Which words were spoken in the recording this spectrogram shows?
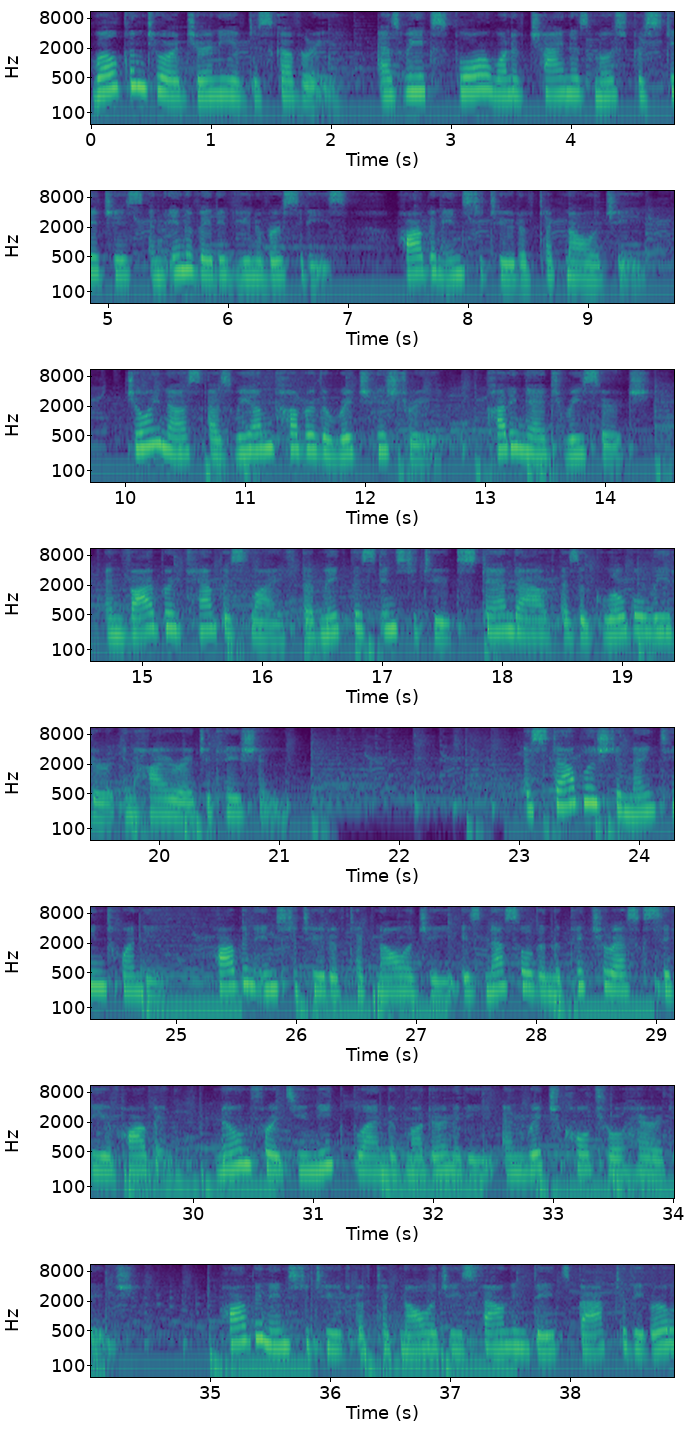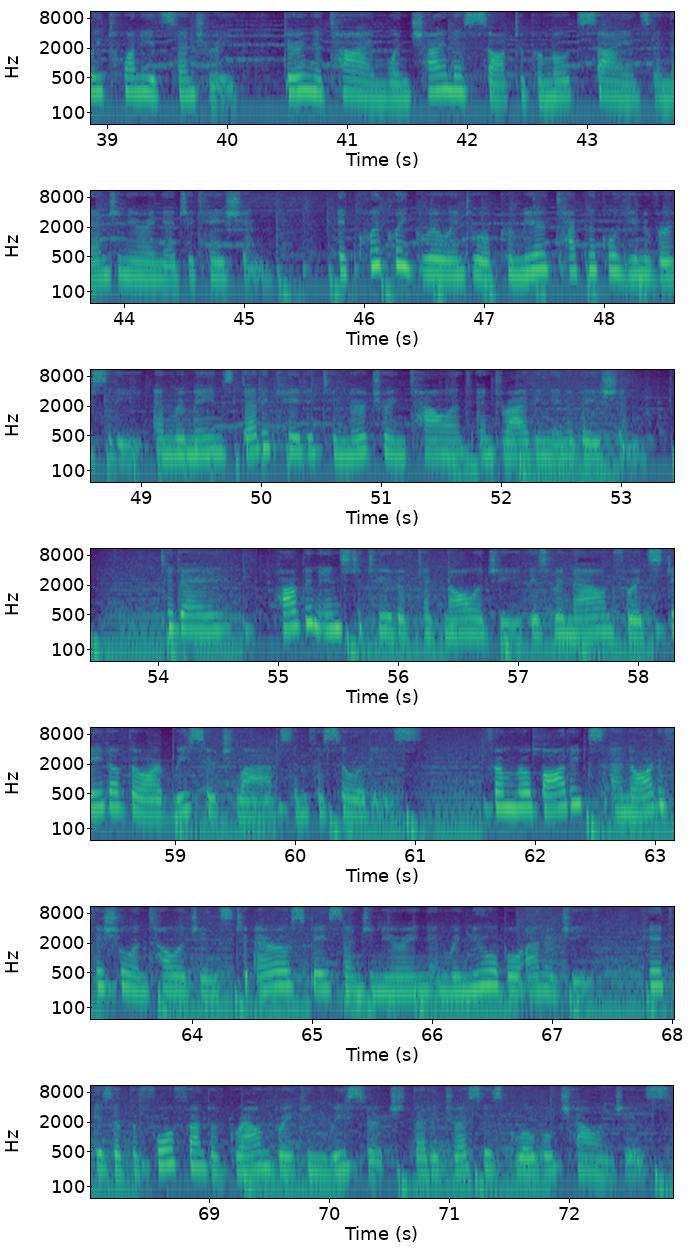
Welcome to our journey of discovery as we explore one of China's most prestigious and innovative universities, Harbin Institute of Technology. Join us as we uncover the rich history, cutting edge research, and vibrant campus life that make this institute stand out as a global leader in higher education. Established in 1920, Harbin Institute of Technology is nestled in the picturesque city of Harbin, known for its unique blend of modernity and rich cultural heritage. Harbin Institute of Technology's founding dates back to the early 20th century, during a time when China sought to promote science and engineering education. It quickly grew into a premier technical university and remains dedicated to nurturing talent and driving innovation. Today, Harbin Institute of Technology is renowned for its state-of-the-art research labs and facilities. From robotics and artificial intelligence to aerospace engineering and renewable energy, HIT is at the forefront of groundbreaking research that addresses global challenges.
